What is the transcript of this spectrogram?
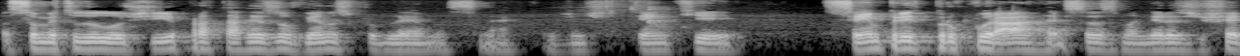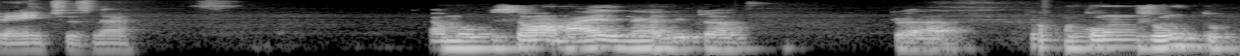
a sua metodologia para estar tá resolvendo os problemas, né? A gente tem que sempre procurar essas maneiras diferentes, né? É uma opção a mais, né, ali para um conjunto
